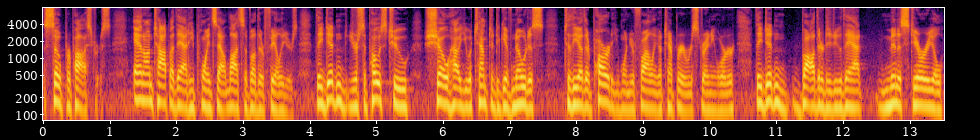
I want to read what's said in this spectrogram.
so preposterous. And on top of that, he points out lots of other failures. They didn't, you're supposed to show how you attempted to give notice to the other party when you're filing a temporary restraining order. They didn't bother to do that ministerial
